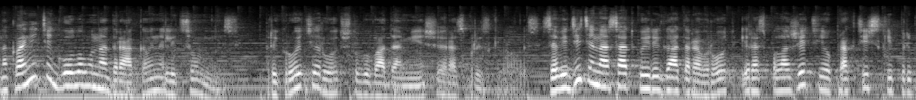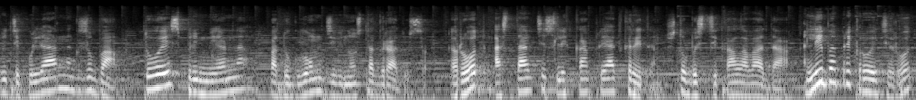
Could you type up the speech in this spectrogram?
Наклоните голову над раковиной лицом вниз. Прикройте рот, чтобы вода меньше разбрызгивалась. Заведите насадку ирригатора в рот и расположите ее практически перпендикулярно к зубам, то есть примерно под углом 90 градусов. Рот оставьте слегка приоткрытым, чтобы стекала вода. Либо прикройте рот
